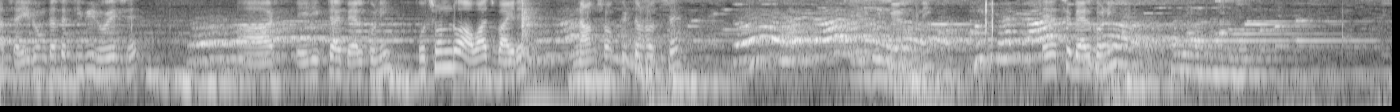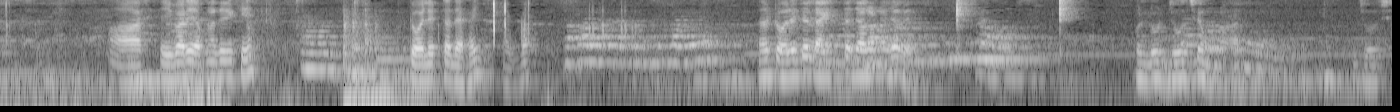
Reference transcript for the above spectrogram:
আচ্ছা এই রুমটাতে টিভি রয়েছে। আর এই দিকটায় ব্যালকনি, প্রচণ্ড আওয়াজ বাইরে, নাম সংকীর্তন হচ্ছে। ব্যালকনি। এই হচ্ছে ব্যালকনি। আর এইবারে আপনাদেরকে টয়লেটটা দেখাই একবার। টয়লেটের লাইটটা জ্বালানো যাবে? লোড জ্বলছে মনে হয়। জ্বলছে।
